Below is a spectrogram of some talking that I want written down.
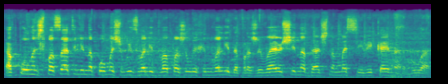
А в полночь спасатели на помощь вызвали два пожилых инвалида, проживающие на дачном массиве Кайнар-Булак.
